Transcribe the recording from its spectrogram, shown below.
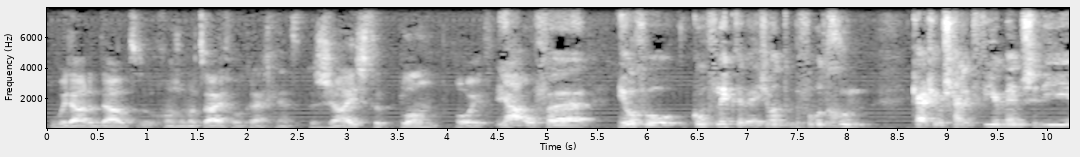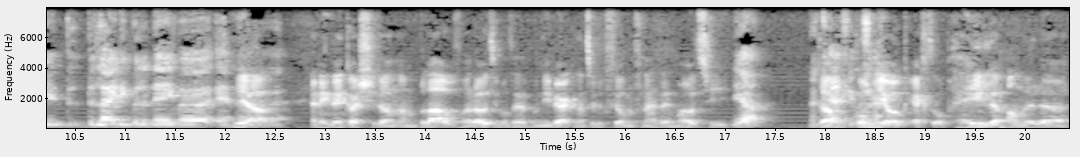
without a doubt, gewoon zonder twijfel, krijg je het zaaiste plan ooit. ja of eh, heel veel conflicten, weet je. Want bijvoorbeeld groen krijg je waarschijnlijk vier mensen die de, de leiding willen nemen. En, Ja. eh, En ik denk als je dan een blauw of een rood iemand hebt, want die werken natuurlijk veel meer vanuit emotie, ja, dan, dan krijg je kom je ook echt op hele andere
